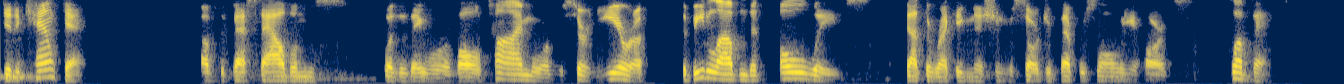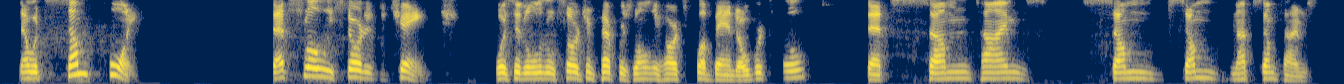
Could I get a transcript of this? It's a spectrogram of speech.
did a countdown of the best albums, whether they were of all time or of a certain era, the Beatle album that always got the recognition was Sgt. Pepper's Lonely Hearts Club Band. Now, at some point, that slowly started to change. Was it a little Sgt. Pepper's Lonely Hearts Club Band overkill that sometimes, some, some, not sometimes,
